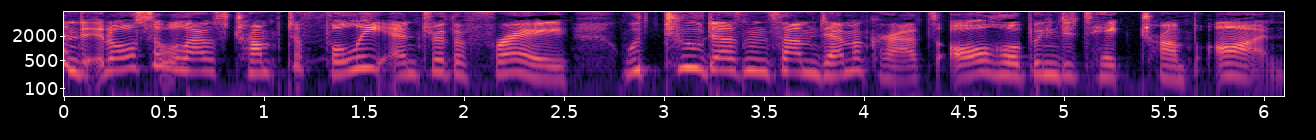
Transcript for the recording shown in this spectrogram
And it also allows Trump to fully enter the fray with two dozen some Democrats all hoping to take Trump on.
